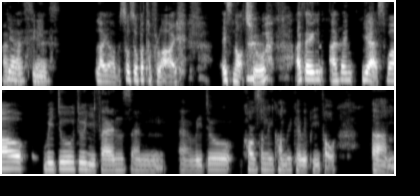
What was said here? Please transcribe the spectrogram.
I yes, must be yes. like a social butterfly. it's not true. I think, I think, yes, well, we do do events and, and we do constantly communicate with people. Um,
